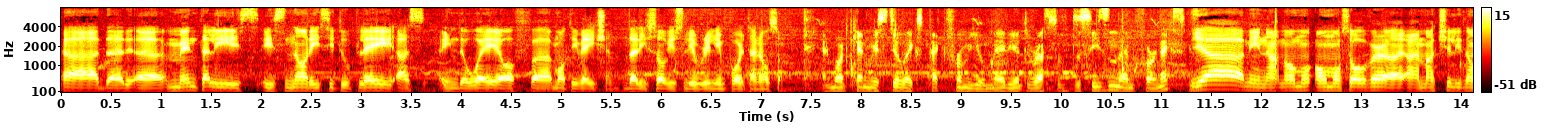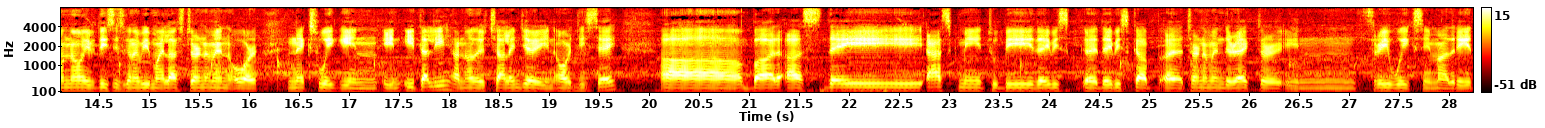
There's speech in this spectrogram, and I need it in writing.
uh, that uh, mentally is, is not easy to play as in the way of uh, motivation. That is obviously really important also. And what can we still expect from you maybe at the rest of the season and for next season? Yeah, I mean, I'm almost over. I am actually don't know if this is going to be my last tournament or next week in, in Italy, another challenger in Ortisei. Uh, but as they asked me to be Davis uh, Davis Cup uh, tournament director in three weeks in Madrid,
